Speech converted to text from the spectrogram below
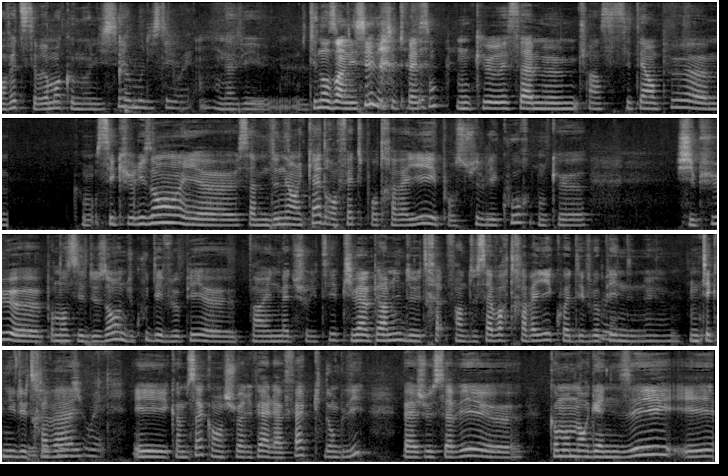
En fait, c'était vraiment comme au lycée. Comme au lycée, ouais. On avait était dans un lycée de toute façon, donc ça me, enfin, c'était un peu sécurisant et ça me donnait un cadre en fait pour travailler et pour suivre les cours. Donc j'ai pu, euh, pendant ces deux ans, du coup, développer euh, une maturité qui m'a permis de, de savoir travailler, quoi, développer une, technique de travail. Et comme ça, quand je suis arrivée à la fac d'anglais, bah, je savais euh, comment m'organiser et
